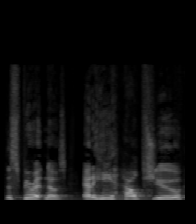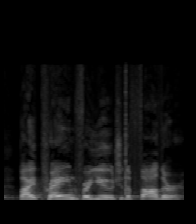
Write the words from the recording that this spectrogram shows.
The Spirit knows. And He helps you by praying for you to the Father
